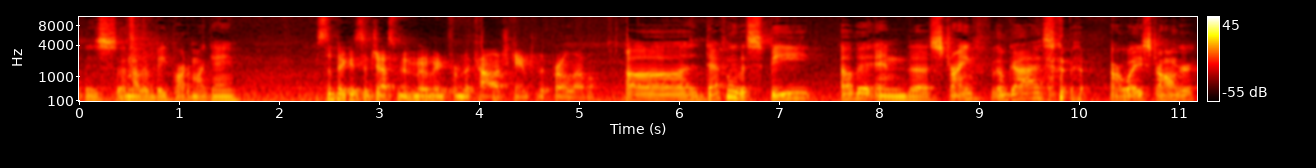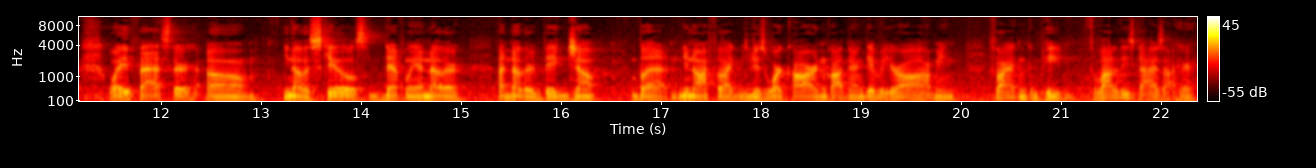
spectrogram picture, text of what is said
is another big part of my game. What's the biggest adjustment moving from the college game to the pro level? Uh, definitely the speed of it and the strength of guys are way stronger, way faster. Um, you know, the skills definitely another another big jump. But you know, I feel like you just work hard and go out there and give it your all. I mean, I feel like I can compete with a lot of these guys out here.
